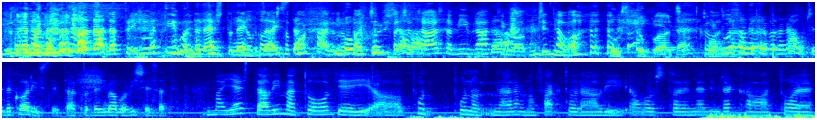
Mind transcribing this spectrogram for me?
treba da, da, da, da prihvatimo da nešto neko to zaista pokvareno, pa će, pa će pokušava. tražiti da mi vratimo čitavo. Kako se to plaća? I plus onda treba da nauče da koriste, tako da imamo više sad. Ma jeste, ali ima to ovdje i a, pun, puno, naravno, faktora, ali ovo što je Nedim rekao, a to je,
